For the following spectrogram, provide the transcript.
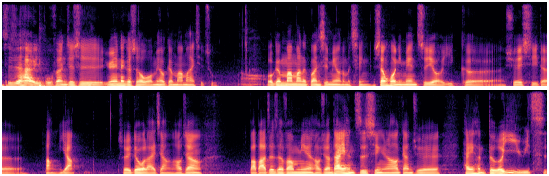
其实还有一部分就是因为那个时候我没有跟妈妈一起住，我跟妈妈的关系没有那么亲，生活里面只有一个学习的榜样，所以对我来讲，好像爸爸在这方面好像他也很自信，然后感觉他也很得意于此，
